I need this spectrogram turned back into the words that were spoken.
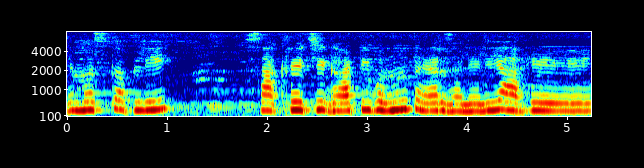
इथे मस्त आपली साखरेची घाटी बनून तयार झालेली आहे.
